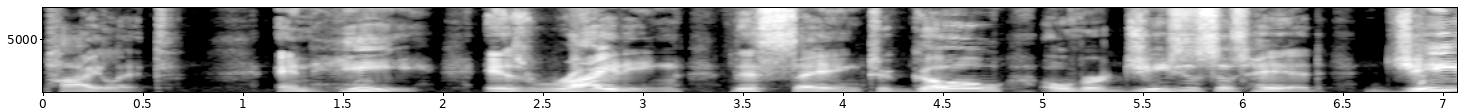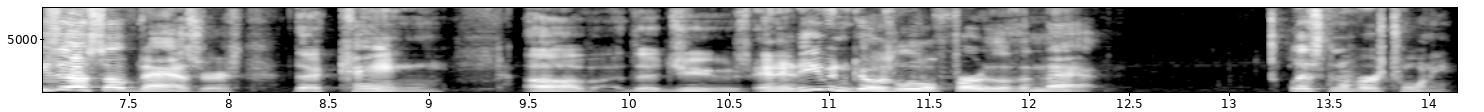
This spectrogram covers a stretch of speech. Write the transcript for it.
Pilate. And he is writing this saying to go over Jesus' head, Jesus of Nazareth, the King of the Jews. And it even goes a little further than that. Listen to verse 20.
